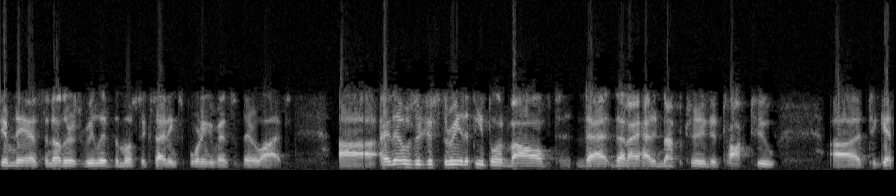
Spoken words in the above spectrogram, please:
Jim Nantz, and others relive the most exciting sporting events of their lives. Uh, and those are just three of the people involved that, that I had an opportunity to talk to uh, to get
